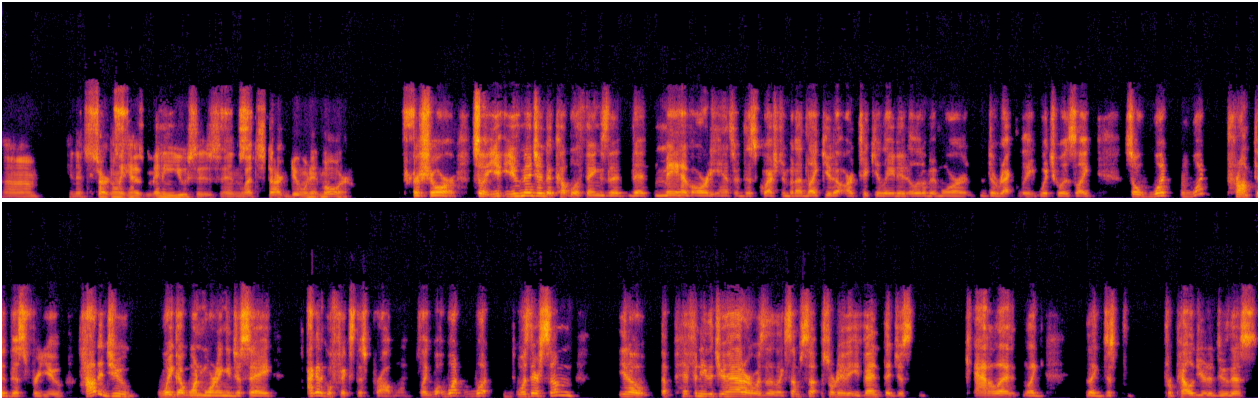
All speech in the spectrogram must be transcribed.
Um, and it certainly has many uses, and let's start doing it more. For sure. So you, you've mentioned a couple of things that that may have already answered this question, but I'd like you to articulate it a little bit more directly. Which was like, so what what prompted this for you? How did you wake up one morning and just say, I got to go fix this problem. Like what what what was there some you know epiphany that you had, or was there like some sort of event that just catalyzed like like just propelled you to do this?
